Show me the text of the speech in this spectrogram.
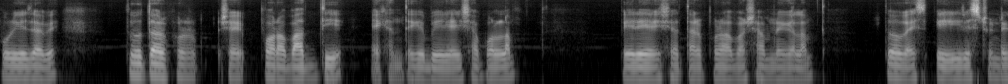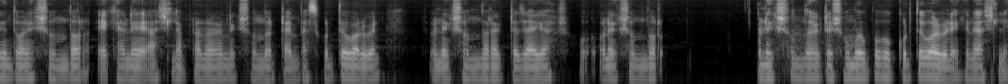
পড়িয়ে যাবে। তো তারপর সে পড়া বাদ দিয়ে এখান থেকে বেরিয়ে এসে পড়লাম। বেরিয়ে এসে তারপর আবার সামনে গেলাম। তো গাইস এই রেস্টুরেন্টটা কিন্তু অনেক সুন্দর। এখানে আসলে আপনারা অনেক সুন্দর টাইম পাস করতে পারবেন। অনেক সুন্দর একটা জায়গা, অনেক সুন্দর অনেক সুন্দর একটা সময় উপভোগ করতে পারবেন এখানে আসলে।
